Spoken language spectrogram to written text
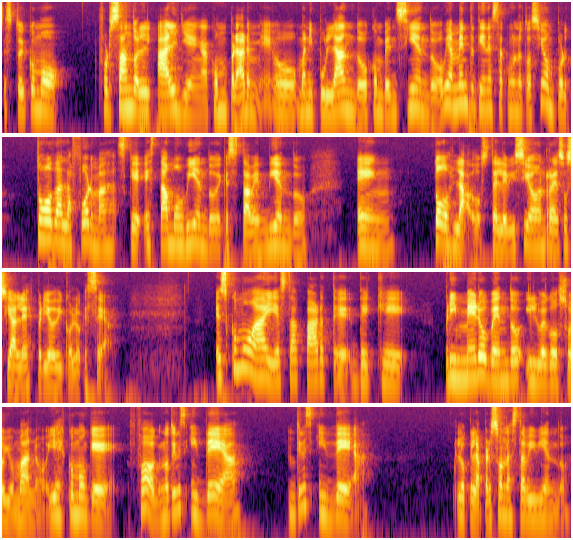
estoy como forzando a alguien a comprarme o manipulando o convenciendo, obviamente tiene esta connotación por todas las formas que estamos viendo de que se está vendiendo en todos lados, televisión, redes sociales, periódico, lo que sea. Es como hay esta parte de que primero vendo y luego soy humano. Y es como que, fuck, no tienes idea, no tienes idea lo que la persona está viviendo.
